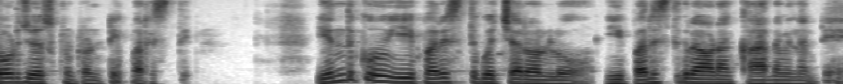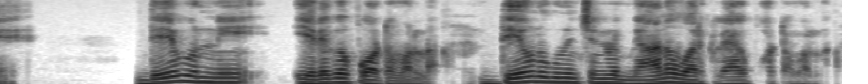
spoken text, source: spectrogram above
చోటు చేసుకున్నటువంటి పరిస్థితి. ఎందుకు ఈ పరిస్థితికి వచ్చారు వాళ్ళు? ఈ పరిస్థితికి రావడానికి కారణం ఏంటంటే దేవుణ్ణి ఎరగకపోవటం వల్ల దేవుని గురించిన జ్ఞానం వారికి లేకపోవటం వల్ల.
